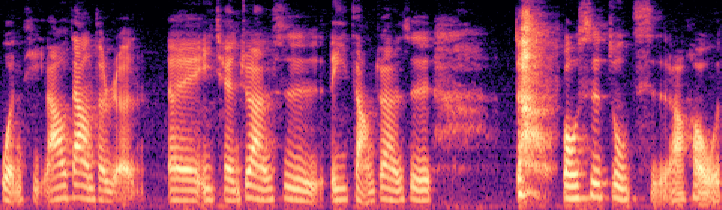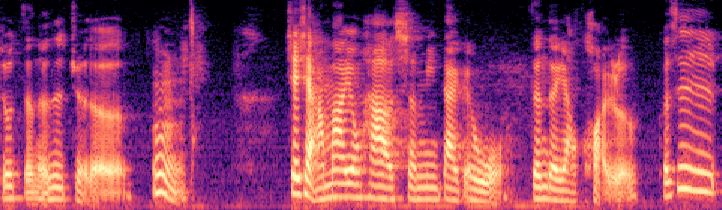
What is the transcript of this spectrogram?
问题，然后这样的人，诶，以前居然是里长，居然是 佛事住持，然后我就真的是觉得，嗯。谢谢阿嬷用她的生命带给我，真的要快乐。可是，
